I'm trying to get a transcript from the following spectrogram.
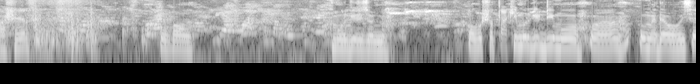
হাঁসের এবং মুরগির জন্য। অবশ্য তাকি মুরগির ডিমও উমে দেওয়া হয়েছে।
